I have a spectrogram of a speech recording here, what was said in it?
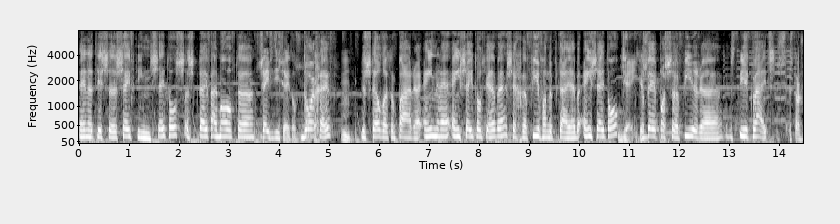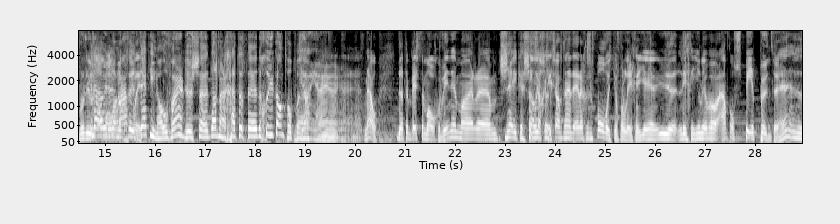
En het is eh 17 zetels, als ik het even uit mijn hoofd eh, 17 zetels. doorgeef. Mm. Dus stel dat een paar één, één zeteltje hebben. Zeg, vier van de partijen hebben één zetel. Jezus. Dan ben je pas vier, vier kwijt. Straks worden En jullie nou er nog eh, raadslid. 13 over. Dus dan gaat het de goede kant op. Ja, ja, ja, ja. Nou, dat de beste mogen winnen, maar... ehm, Zeker, zo ik, is zag, het. ik zag er net ergens een foldertje voor liggen. Je, je- liggen jullie hebben wel een aantal speerpunten, hè?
